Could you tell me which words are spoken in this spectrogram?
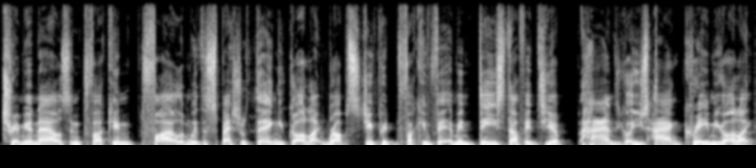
trim your nails and fucking file them with a special thing. You've got to like rub stupid fucking vitamin D stuff into your hands. You've got to use hand cream. You've got to like,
